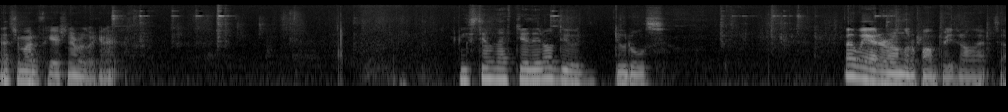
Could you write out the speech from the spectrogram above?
that's your modification we're looking at. We still left your little dude doodles. But we had our own little palm trees and all that, so.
